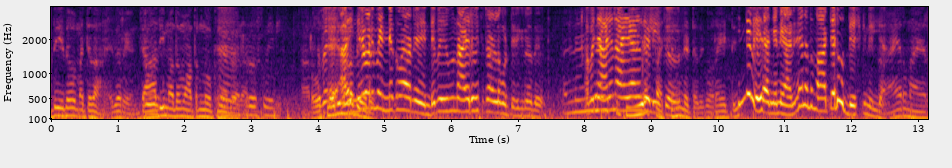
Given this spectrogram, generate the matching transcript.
ഇത് ഇതോ മറ്റേതാണ് ഇതറിയാം ജാതി മതം മാത്രം നോക്കുന്ന റോസ്മേരി. പറയുമ്പോ എന്നൊക്കെ പറഞ്ഞു? എന്റെ പേരും നായർ വെച്ചിട്ടാണല്ലോ കൊടുത്തിരിക്കുന്നത്. അപ്പൊ ഞാൻ നായരാണെന്ന് തെളിയിച്ചോ? എന്റെ പേര് അങ്ങനെയാണ് ഞാനത് മാറ്റാനും ഉദ്ദേശിക്കുന്നില്ല. നായർ നായർ.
